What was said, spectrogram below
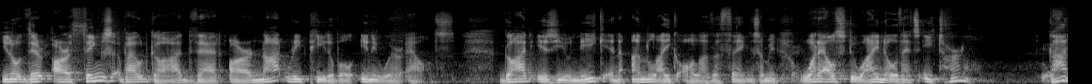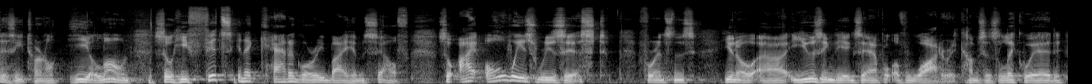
You know, there are things about God that are not repeatable anywhere else. God is unique and unlike all other things. I mean, what else do I know that's eternal? God is eternal, He alone. So He fits in a category by Himself. So I always resist, for instance, you know, uh, using the example of water. It comes as liquid,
